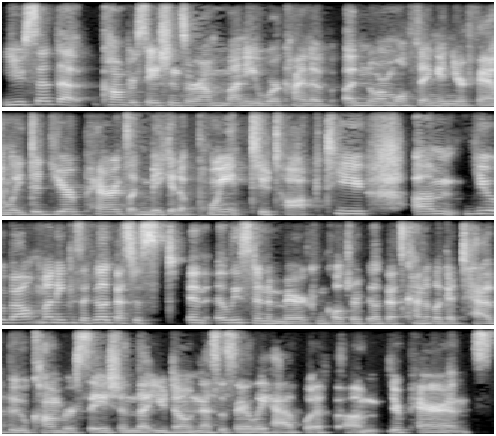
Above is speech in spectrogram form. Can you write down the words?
you said that conversations around money were kind of a normal thing in your family. Did your parents like make it a point to talk to you, um, you about money? Because I feel like that's just, in, at least in American culture, I feel like that's kind of like a taboo conversation that you don't necessarily have with um, your parents.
